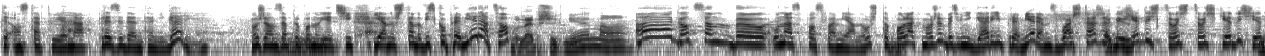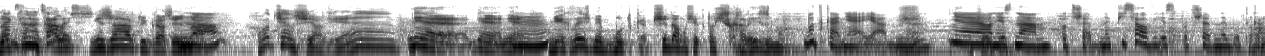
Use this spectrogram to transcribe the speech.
Ty, on startuje na prezydenta Nigerii. Może on zaproponuje ci, Janusz, stanowisko premiera, co? No lepszych nie ma. A Godson był u nas posłem Janusz, to Polak może być w Nigerii premierem, zwłaszcza, że wy kiedyś coś, coś kiedyś No jednak z nim tak, coś. ale nie żartuj, Grażyna. No. Chociaż ja wiem. Nie, nie, nie. Mm. Niech weźmie budkę. Przyda mu się ktoś z charyzmą. Budka nie, Janusz. Nie? Nie, Dlaczego? on jest nam potrzebny. PiSowi jest potrzebny Budka. Tak?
